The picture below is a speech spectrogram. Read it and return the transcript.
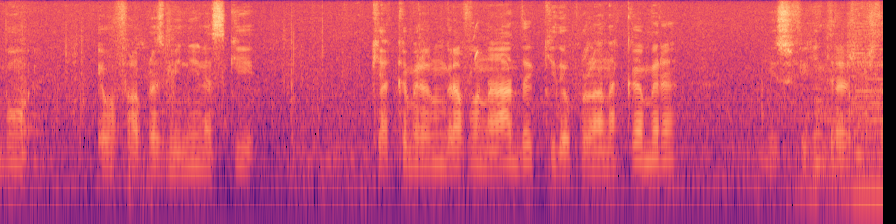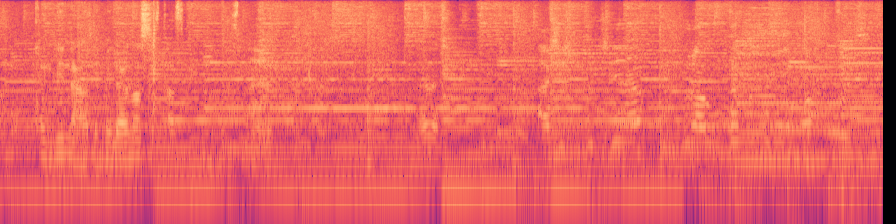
Bom, eu vou falar pras meninas que, que a câmera não gravou nada, que deu problema na câmera. Isso fica entre a gente, tá bom? Combinado, é melhor não assustar as meninas, né? A gente podia procurar alguma coisa.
